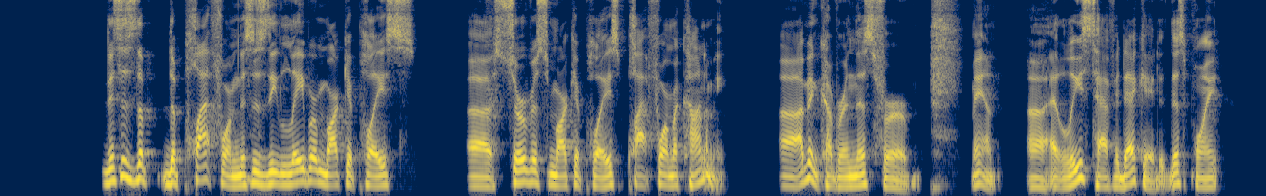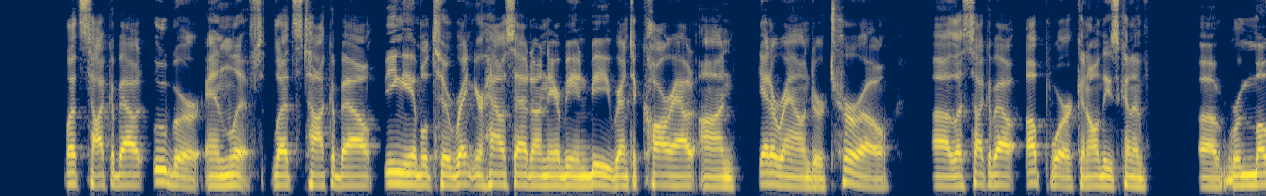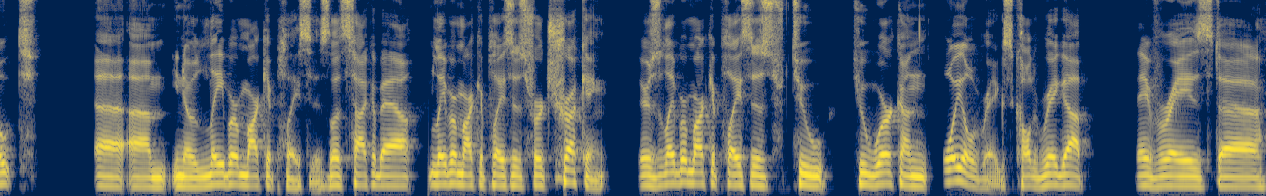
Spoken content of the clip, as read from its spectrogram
this is the the platform. This is the labor marketplace, uh, service marketplace, platform economy. Uh, I've been covering this for man uh, at least half a decade at this point. Let's talk about Uber and Lyft. Let's talk about being able to rent your house out on Airbnb, rent a car out on Getaround or Turo. Uh, let's talk about Upwork and all these kind of uh, remote, uh, um, you know, labor marketplaces. Let's talk about labor marketplaces for trucking. There's labor marketplaces to to work on oil rigs called Rig Up. They've raised uh,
